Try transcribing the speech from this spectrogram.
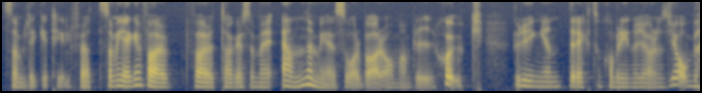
som ligger till. För att som egen för, företagare som är ännu mer sårbar om man blir sjuk. För det är ingen direkt som kommer in och gör ens jobb.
